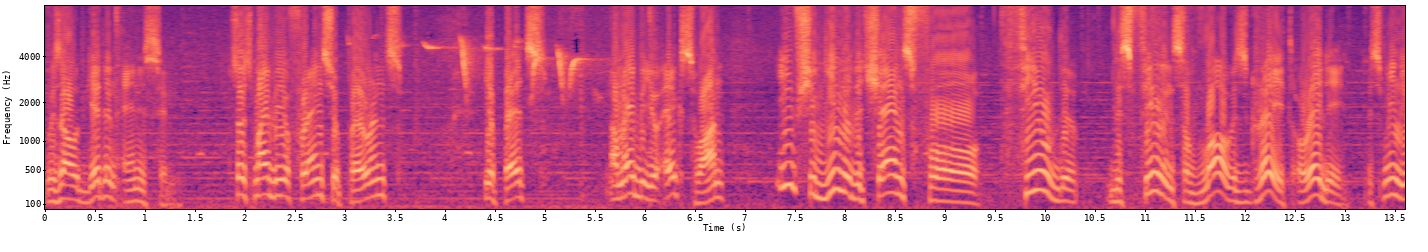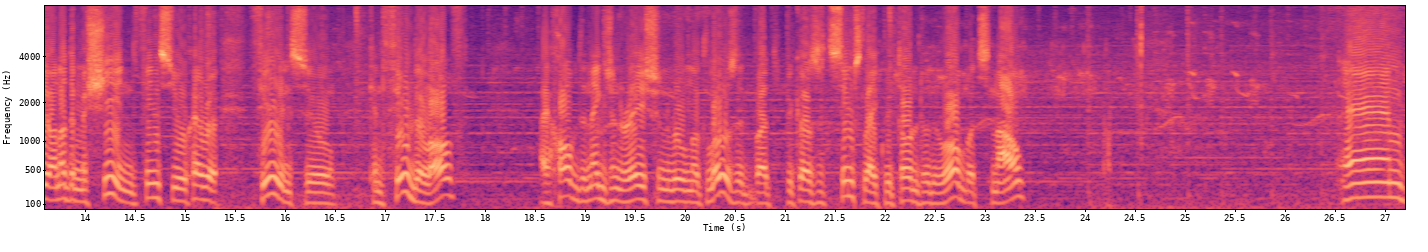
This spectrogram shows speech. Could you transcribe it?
without getting anything so it might be your friends your parents your pets or maybe your ex one if she give you the chance for feel the these feelings of love is great already it means you are not a machine. Since you have feelings, you can feel the love. I hope the next generation will not lose it, but because it seems like we turn to the robots now. And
